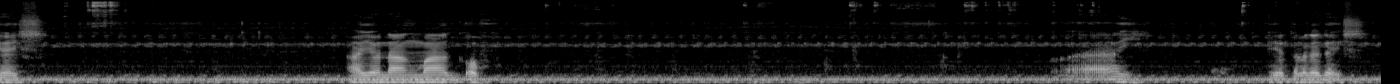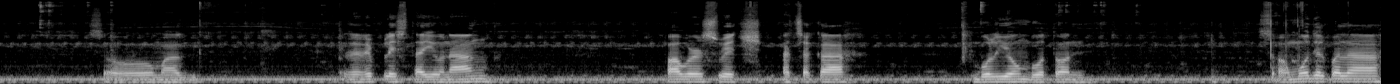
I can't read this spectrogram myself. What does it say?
Guys ayaw nang mag off ay ayan talaga guys. So mag re-replace tayo ng power switch at saka volume button. So ang model pala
